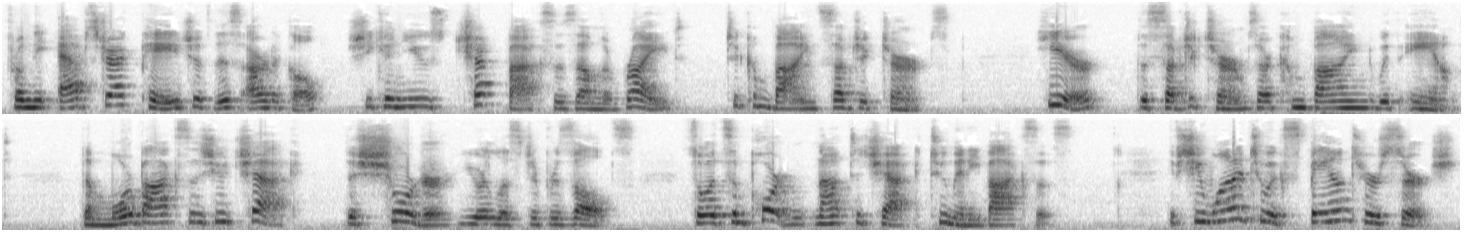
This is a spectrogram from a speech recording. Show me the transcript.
From the abstract page of this article, she can use checkboxes on the right to combine subject terms. Here, the subject terms are combined with and. The more boxes you check, the shorter your list of results. So it's important not to check too many boxes. If she wanted to expand her search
